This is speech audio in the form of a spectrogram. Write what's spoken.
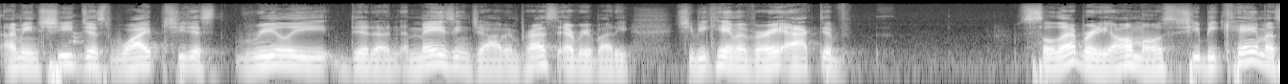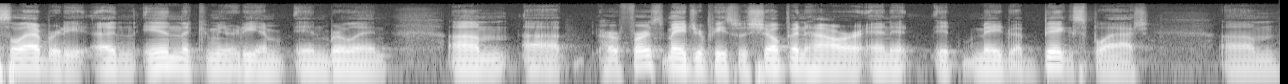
I mean, she just wiped. She just really did an amazing job. Impressed everybody. She became a very active celebrity almost. She became a celebrity in, in the community in, in Berlin. Um, uh, her first major piece was Schopenhauer, and it, it made a big splash. Um,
